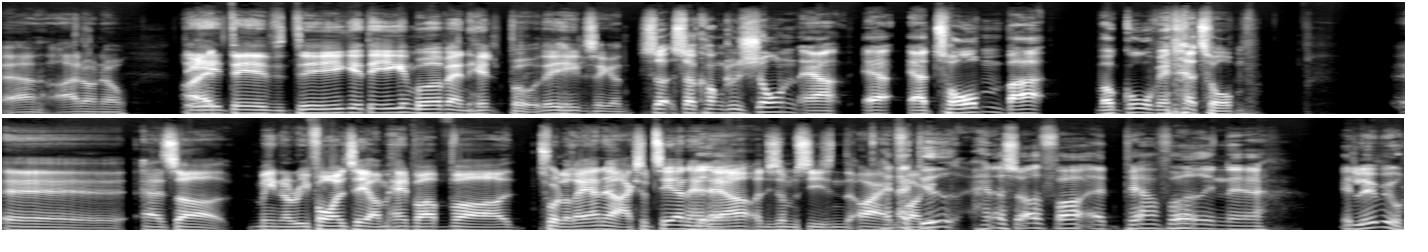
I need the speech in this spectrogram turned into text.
Ja, I don't know. Ej. Det, det, det, er ikke, det er ikke en måde at være en held på, det er helt sikkert. Så, så konklusionen er, er, er Torben bare... Hvor god ven er Torben? Øh, altså, mener du i forhold til, om han var, hvor tolererende og accepterende han Ja. er, og ligesom sige sådan, Han har, givet, han har sørget for, at Per har fået en, øh, et løbehjul.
